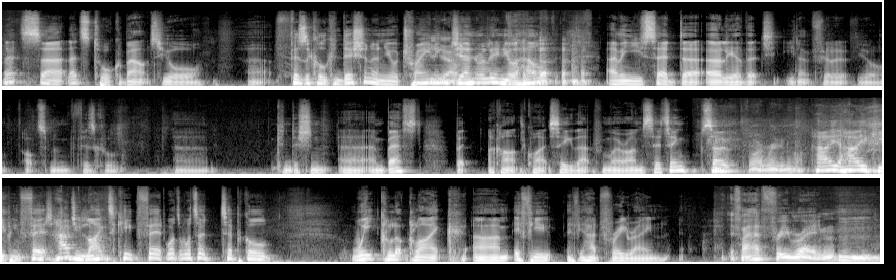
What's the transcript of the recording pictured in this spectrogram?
Let's uh, let's talk about your uh, physical condition and your training Yeah. generally and your health. I mean, you said uh, earlier that you don't feel your optimum physical uh, condition uh, and best, but I can't quite see that from where I'm sitting. So, No, I'm really not. how are you, how are you keeping fit? How do you like to keep fit? What's what's a typical week look like um, if you if you had free reign? If I had free reign, Mm.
